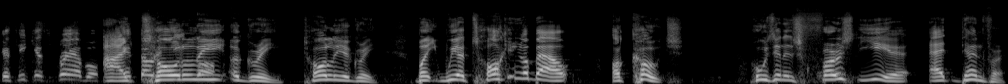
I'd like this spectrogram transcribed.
because he can scramble. I and throw the deep totally agree. Totally agree. But we are talking about a coach who's in his first year at Denver.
